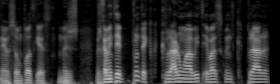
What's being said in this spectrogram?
é só um podcast. Mas, mas realmente é, pronto, é quebrar um hábito, é basicamente quebrar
